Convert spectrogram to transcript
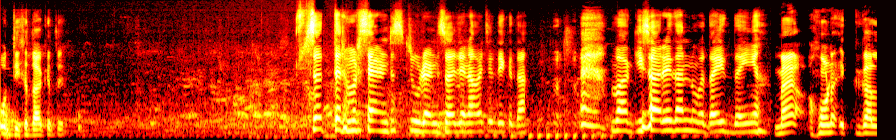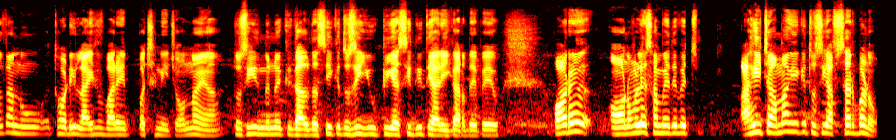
ਉਹ ਦਿਖਦਾ ਕਿਤੇ? 70% ਸਟੂਡੈਂਟਸ ਆ ਜਿਹਨਾਂ ਵਿੱਚ ਦਿਖਦਾ। ਬਾਕੀ ਸਾਰੇ ਤੁਹਾਨੂੰ ਪਤਾ ਇਦਾਂ ਹੀ ਆ। ਮੈਂ ਹੁਣ ਇੱਕ ਗੱਲ ਤੁਹਾਨੂੰ ਤੁਹਾਡੀ ਲਾਈਫ ਬਾਰੇ ਪੁੱਛਣੀ ਚਾਹੁੰਦਾ ਆ ਤੁਸੀਂ ਮੈਨੂੰ ਇੱਕ ਗੱਲ ਦੱਸੀ ਕਿ ਤੁਸੀਂ ਯੂਪੀਐਸਸੀ ਦੀ ਤਿਆਰੀ ਕਰਦੇ ਪਏ ਹੋ। ਔਰ ਆਉਣ ਵਾਲੇ ਸਮੇਂ ਦੇ ਵਿੱਚ ਆਹੀ ਚਾਹਾਂਗੇ ਕਿ ਤੁਸੀਂ ਅਫਸਰ ਬਣੋ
